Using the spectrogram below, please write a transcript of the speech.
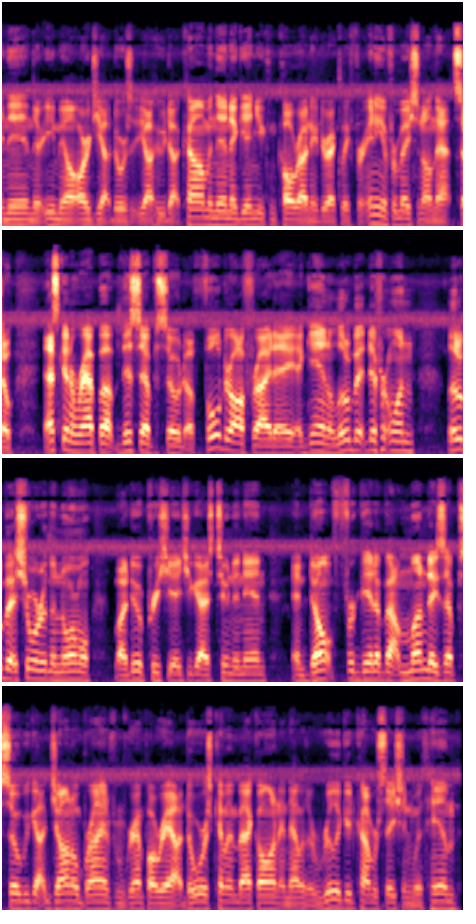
and then their email rgoutdoors at yahoo.com. And then again, you can call Rodney directly for any information on that. So that's going to wrap up this episode of Full Draw Friday. Again, a little bit different one a little bit shorter than normal, but I do appreciate you guys tuning in. And don't forget about Monday's episode. We got John O'Brien from Grandpa Ray Outdoors coming back on, and that was a really good conversation with him.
